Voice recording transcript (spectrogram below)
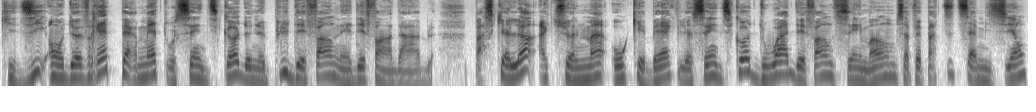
qui dit on devrait permettre aux syndicats de ne plus défendre l'indéfendable. Parce que là, actuellement, au Québec, le syndicat doit défendre ses membres. Ça fait partie de sa mission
